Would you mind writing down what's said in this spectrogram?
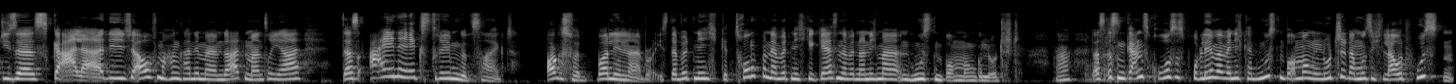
dieser Skala, die ich aufmachen kann in meinem Datenmaterial, das eine Extrem gezeigt. Oxford Bodleian Libraries. Da wird nicht getrunken, da wird nicht gegessen, da wird noch nicht mal ein Hustenbonbon gelutscht. Ja, das ist ein ganz großes Problem, weil wenn ich kein Hustenbonbon lutsche, dann muss ich laut husten.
